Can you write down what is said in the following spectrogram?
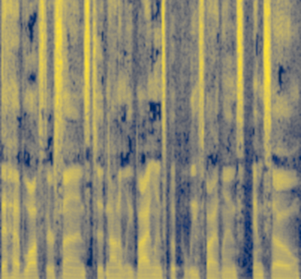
that have lost their sons to not only violence but police violence, and so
